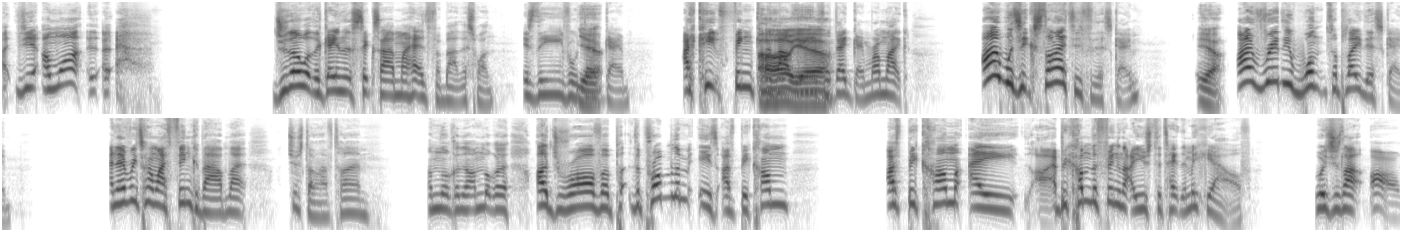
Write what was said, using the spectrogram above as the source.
Uh, Yeah, and what? Uh, do you know what the game that sticks out of my head for about this one is the Evil Yeah. Dead game? I keep thinking Oh, about the. Evil Dead game where I'm like, I was excited for this game. Yeah. I really want to play this game. And every time I think about it, I'm like, I just don't have time. I'm not gonna, I'm not gonna, I'd rather, pl-. the problem is I've become, I've become a, I've become the thing that I used to take the mickey out of. Which is like, oh,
